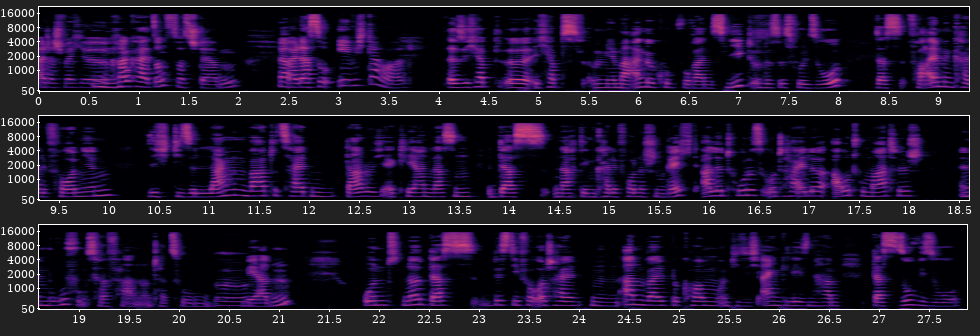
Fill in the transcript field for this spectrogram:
Altersschwäche, Mhm. Krankheit, sonst was sterben, Ja. weil das so ewig dauert. Also ich habe äh, ich es mir mal angeguckt, woran es liegt und es ist wohl so, dass vor allem in Kalifornien sich diese langen Wartezeiten dadurch erklären lassen, dass nach dem kalifornischen Recht alle Todesurteile automatisch einem Berufungsverfahren unterzogen Mhm. werden. Und ne, dass bis die Verurteilten einen Anwalt bekommen und die sich eingelesen haben, das sowieso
